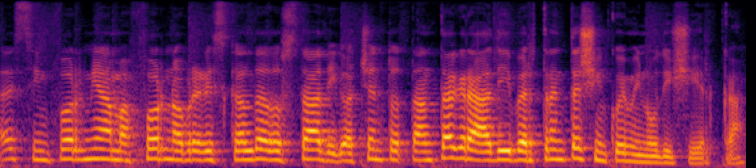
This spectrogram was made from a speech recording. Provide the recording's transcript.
Adesso inforniamo a forno preriscaldato statico a 180 gradi per 35 minuti circa.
